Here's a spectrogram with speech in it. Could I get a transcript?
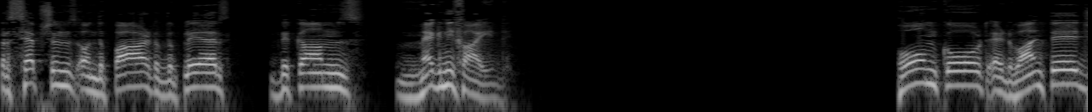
perception on the part of the player becomes magnified home court advantage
